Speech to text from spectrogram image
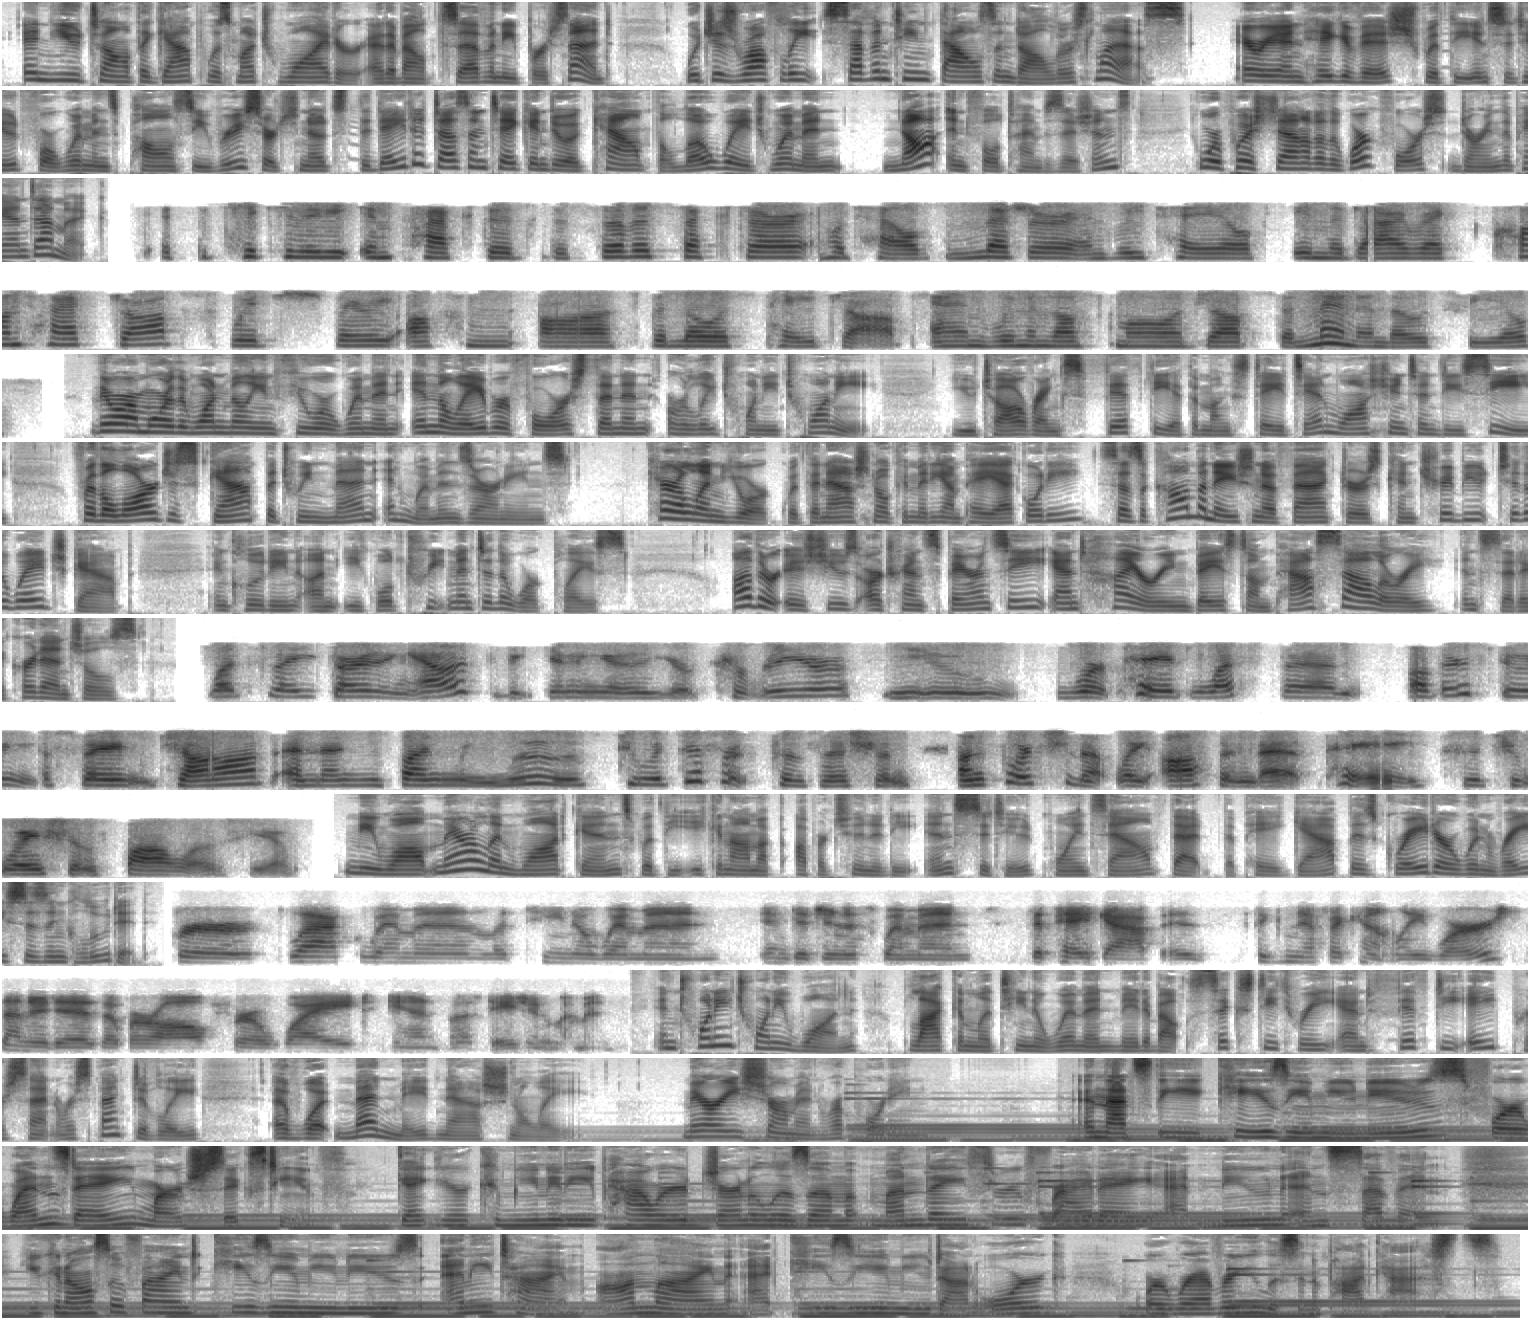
In Utah, the gap was much wider at about 70%, which is roughly $17,000 less. Ariane Hegewisch with the Institute for Women's Policy Research notes the data doesn't take into account the low wage women not in full time positions who were pushed out of the workforce during the pandemic. It particularly impacted the service sector, hotels and leisure and retail in the direct contact jobs, which very often are the lowest paid jobs. And women lost more jobs than men in those fields. There are more than 1 million fewer women in the labor force than in early 2020. Utah ranks 50th among states and Washington, D.C. for the largest gap between men and women's earnings. Carolyn York with the National Committee on Pay Equity says a combination of factors contribute to the wage gap, including unequal treatment in the workplace. Other issues are transparency and hiring based on past salary instead of credentials. Let's say starting out at the beginning of your career, you were paid less than others doing the same job and then you finally move to a different position. Unfortunately, often that pay situation follows you. Meanwhile, Marilyn Watkins with the Economic Opportunity Institute points out that the pay gap is greater when race is included. For black women, Latino women, indigenous women, the pay gap is significantly worse than it is overall for white and most Asian women. In 2021, black and Latino women made about 63 and 58 percent, respectively, of what men made nationally. Mary Sherman reporting. And that's the KZMU News for Wednesday, March 16th. Get your community powered journalism Monday through Friday at noon and 7. You can also find KZMU News anytime online at kzmu.org or wherever you listen to podcasts.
